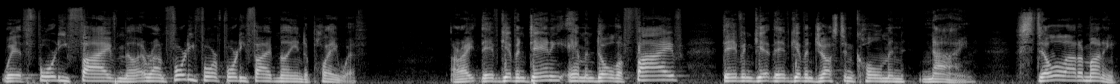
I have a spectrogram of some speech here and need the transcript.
with 45 million, around 44, 45 million to play with. All right, they've given Danny Amendola five. They've, they've given Justin Coleman nine. Still a lot of money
